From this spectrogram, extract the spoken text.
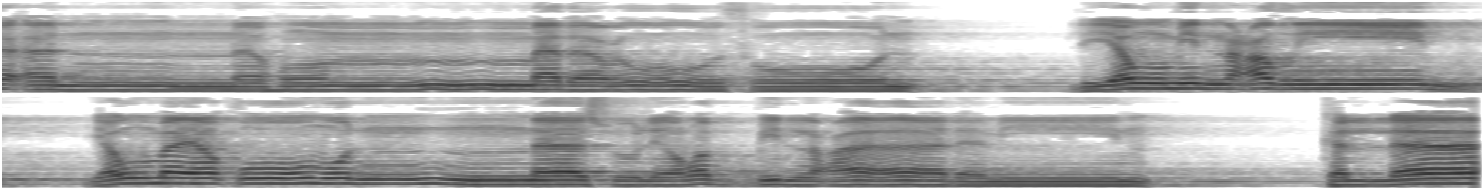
أنهم مبعوثون ليوم عظيم يوم يقوم الناس لرب العالمين كلا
